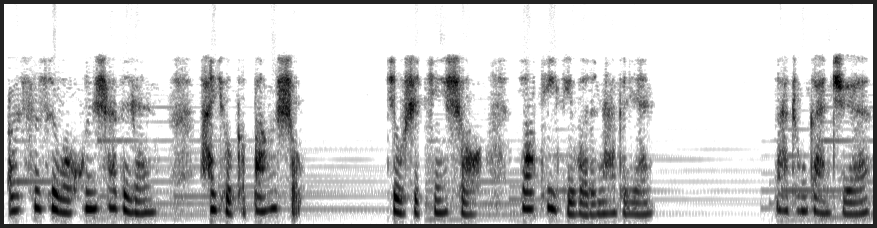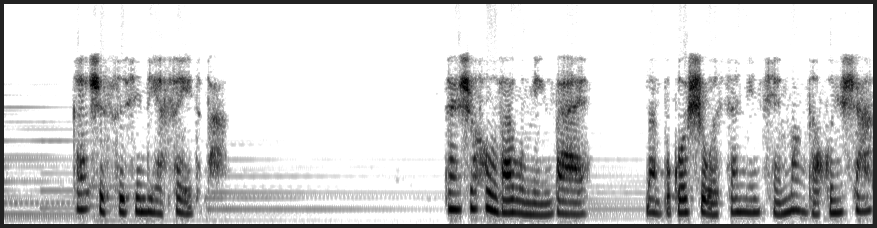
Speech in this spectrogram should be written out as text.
而撕碎我婚纱的人，还有个帮手，就是亲手要递给我的那个人。那种感觉，该是撕心裂肺的吧。但是后来我明白，那不过是我三年前梦的婚纱。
